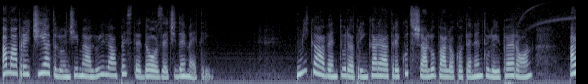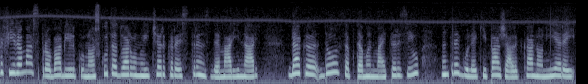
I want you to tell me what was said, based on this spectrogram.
am apreciat lungimea lui la peste 20 de metri. Mica aventură prin care a trecut șalupa locotenentului Peron ar fi rămas probabil cunoscută doar unui cerc restrâns de marinari, dacă două săptămâni mai târziu întregul echipaj al canonierei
